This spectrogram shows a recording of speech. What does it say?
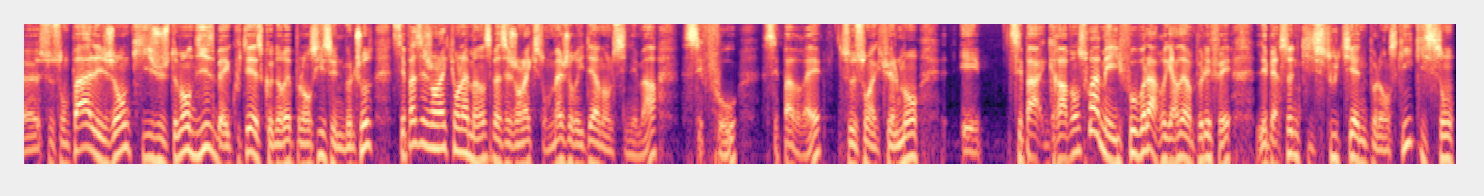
Euh, ce sont pas les gens qui justement disent bah écoutez est-ce qu'honorer Polanski c'est une bonne chose? C'est pas ces gens-là qui ont la main c'est pas ces gens-là qui sont majoritaires dans le cinéma c'est faux c'est pas vrai ce sont actuellement et c'est pas grave en soi, mais il faut voilà regarder un peu les faits. Les personnes qui soutiennent Polanski, qui sont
